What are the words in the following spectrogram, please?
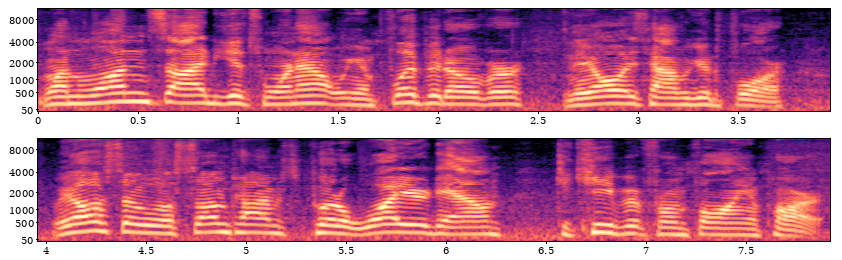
when one side gets worn out, we can flip it over, and they always have a good floor. We also will sometimes put a wire down to keep it from falling apart.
